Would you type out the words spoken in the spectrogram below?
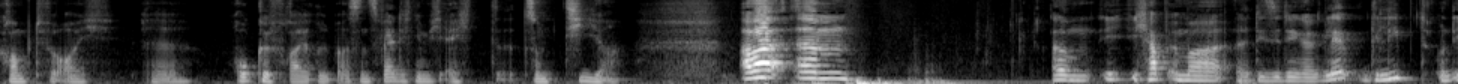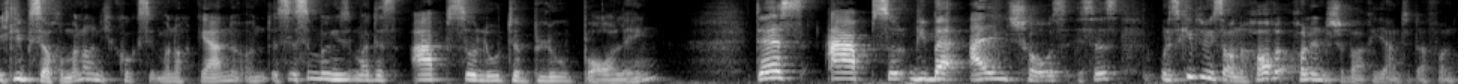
kommt für euch äh, ruckelfrei rüber. Sonst werde ich nämlich echt äh, zum Tier. Aber ähm, ähm, ich, ich habe immer äh, diese Dinger geliebt und ich liebe sie auch immer noch und ich gucke sie immer noch gerne. Und es ist übrigens immer das absolute Blue Balling. Das absolut, wie bei allen Shows ist es, und es gibt übrigens auch eine holländische Variante davon,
